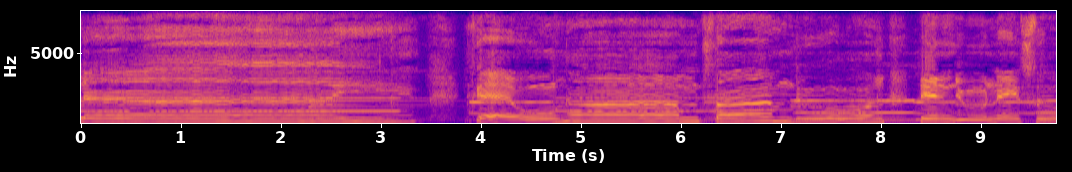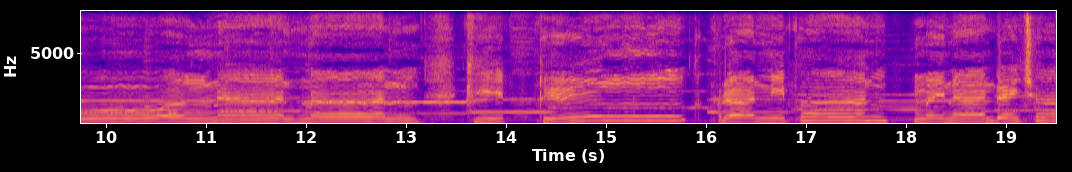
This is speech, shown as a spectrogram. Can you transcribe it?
เลยแก้วงามสามดวงเด่นอยู่ในสวงนานนานคิดถึงพระนิพพาน ไม่นานได้ใช้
